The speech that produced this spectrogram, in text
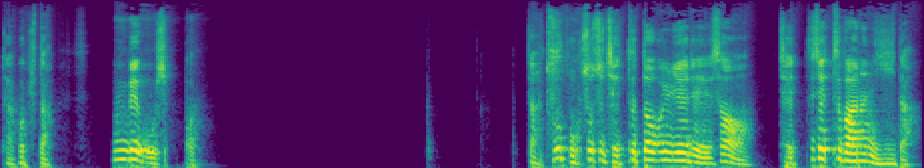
자, 봅시다. 350번. 자, 두 복소수 ZW에 대해서 ZZ반은 2다.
